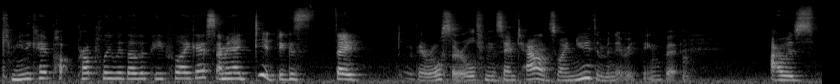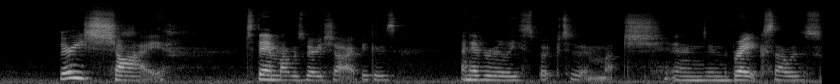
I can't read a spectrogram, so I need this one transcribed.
communicate po- properly with other people. I guess I mean I did because they they're also all from the same town, so I knew them and everything. But I was very shy. To them, I was very shy because I never really spoke to them much, and in the breaks, I was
